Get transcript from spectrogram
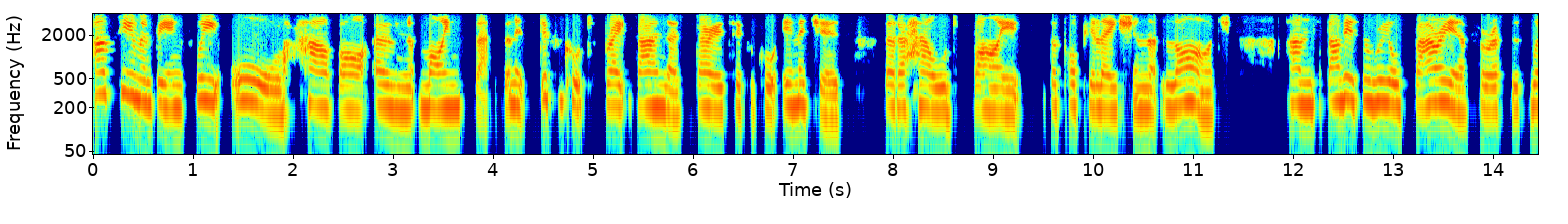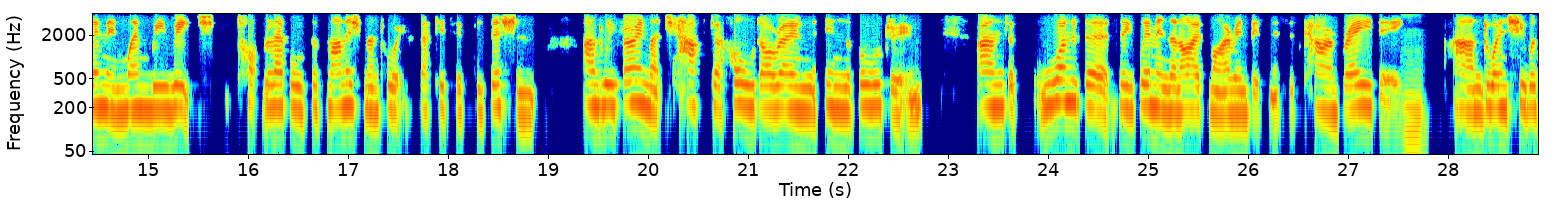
as human beings, we all have our own mindsets, and it's difficult to break down those stereotypical images that are held by the population at large. And that is a real barrier for us as women when we reach top levels of management or executive positions. And we very much have to hold our own in the boardroom. And one of the, the women that I admire in business is Karren Brady. Mm. And when she was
